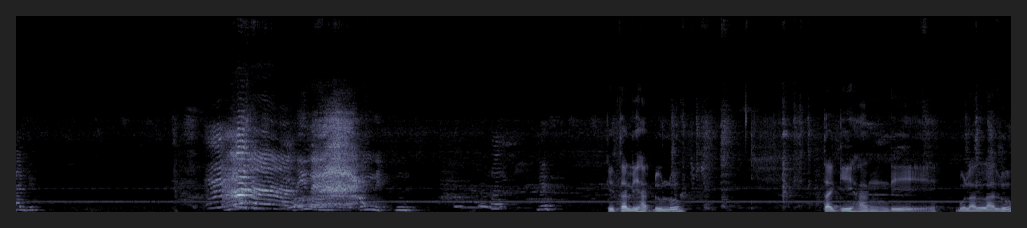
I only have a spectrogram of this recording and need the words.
lagi ah ini ini hmm. Kita lihat dulu tagihan di bulan lalu.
